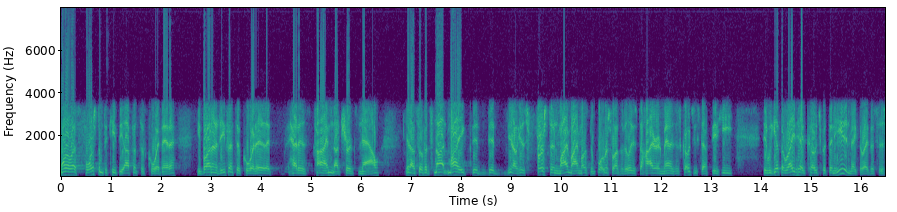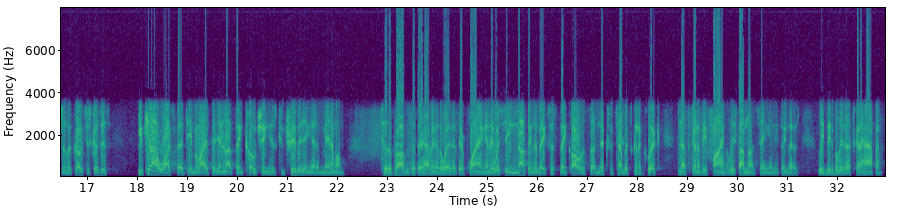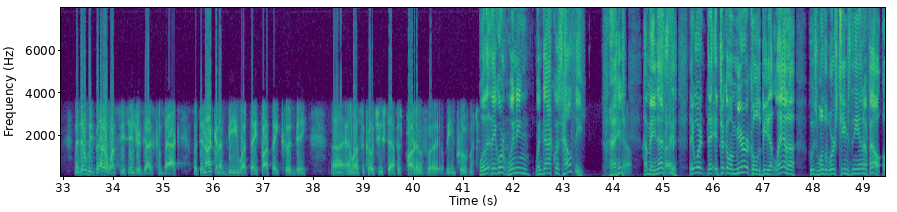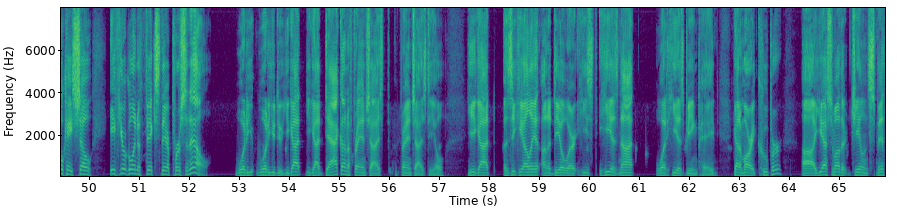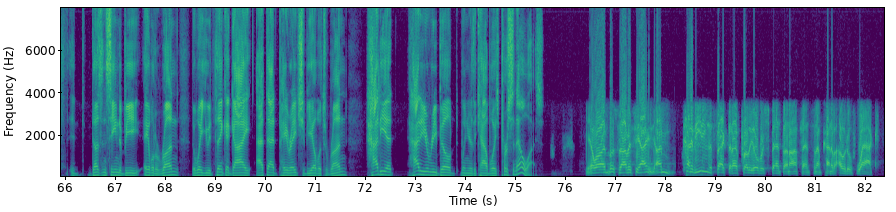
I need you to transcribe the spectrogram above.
more or less forced him to keep the offensive coordinator. He brought in a defensive coordinator that had his time. Not sure it's now. You know, so if it's not Mike, did did you know his first in my mind most important responsibility is to hire and manage his coaching staff? Did he? Did we get the right head coach? But then he didn't make the right decision. The coaches, because you cannot watch that team, in my opinion, and not think coaching is contributing at a minimum to the problems that they're having and the way that they're playing. And they were seeing nothing that makes us think all of a sudden next September it's going to click and that's going to be fine. At least I'm not seeing anything that would lead me to believe that's going to happen. I mean, they'll be better once these injured guys come back, but they're not going to be what they thought they could be. Uh, unless the coaching staff is part of uh, the improvement. Well, they weren't winning when Dak was healthy, right? Yeah. I mean, that's right. the, they weren't. They, it took them a miracle to beat Atlanta, who's one of the worst teams in the NFL. Okay, so if you're going to fix their personnel, what do you what do you do? You got you got Dak on a franchise franchise deal. You got Ezekiel Elliott on a deal where he's he is not what he is being paid. You got Amari Cooper. Uh, you have some other Jaylon Smith. It doesn't seem to be able to run the way you would think a guy at that pay rate should be able to run. How do you how do you rebuild when you're the Cowboys personnel wise? Yeah, well, listen. Obviously, I, I'm kind of eating the fact that I've probably overspent on offense and I'm kind of out of whack.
